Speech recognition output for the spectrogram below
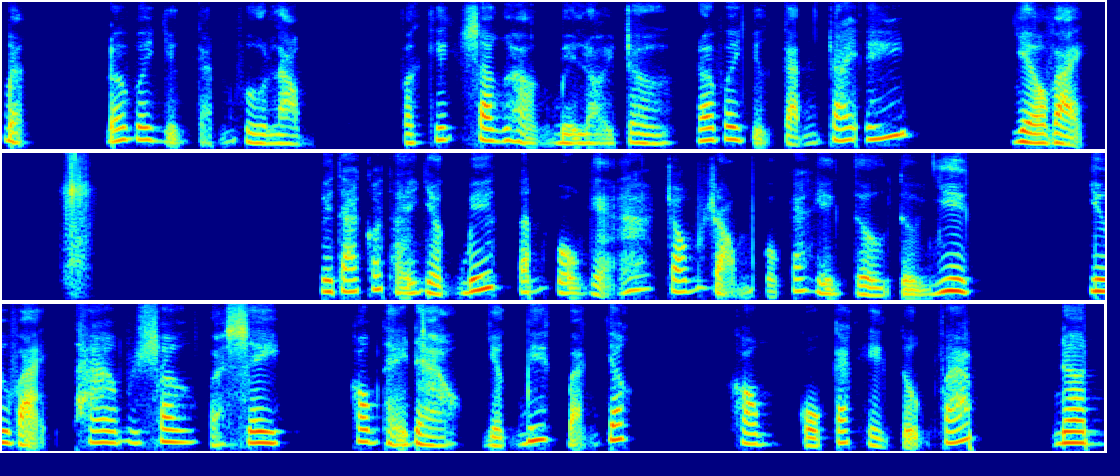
mặt đối với những cảnh vừa lòng và khiến sân hận bị loại trừ đối với những cảnh trái ý. Nhờ vậy, người ta có thể nhận biết tánh vô ngã trống rỗng của các hiện tượng tự nhiên. Như vậy, tham, sân và si không thể nào nhận biết bản chất không của các hiện tượng pháp, nên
